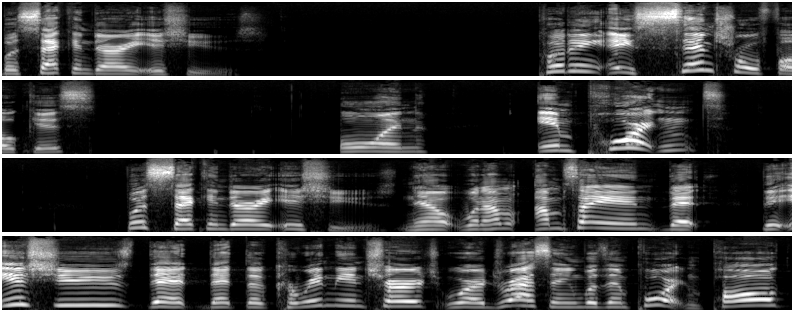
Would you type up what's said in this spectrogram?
but secondary issues. Putting a central focus on important but secondary issues. Now, when I'm I'm saying that the issues that that the Corinthian church were addressing was important. Paul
